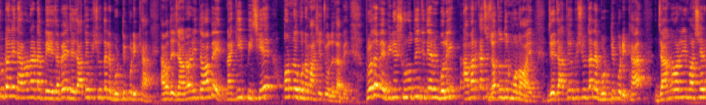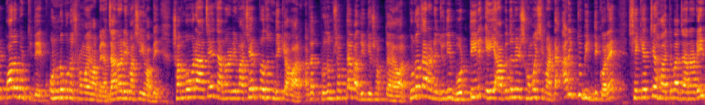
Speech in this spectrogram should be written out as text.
টোটালি ধারণাটা পেয়ে যাবে যে জাতীয় বিশ্ববিদ্যালয়ে ভর্তি পরীক্ষা আমাদের জানুয়ারিতে হবে নাকি পিছিয়ে অন্য কোনো মাসে চলে যাবে। প্রথমে ভিডিও শুরুতেই যদি আমি বলি, আমার কাছে যতদূর মনে হয় যে জাতীয় বিশ্ববিদ্যালয়ে ভর্তি পরীক্ষা জানুয়ারি মাসের পরবর্তীতে অন্য কোনো সময় হবে না, জানুয়ারি মাসেই হবে। সম্ভাবনা আছে জানুয়ারি মাসের প্রথম দিকে হওয়ার, অর্থাৎ প্রথম সপ্তাহে বা দ্বিতীয় সপ্তাহে হওয়ার। কোনো কারণে যদি ভর্তির এই আবেদনের সময়সীমাটা আরেকটু বৃদ্ধি করে, সেক্ষেত্রে হয়তো বা জানুয়ারির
